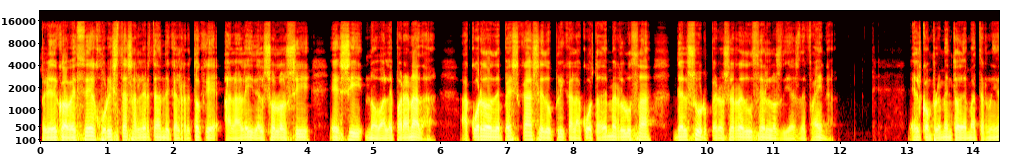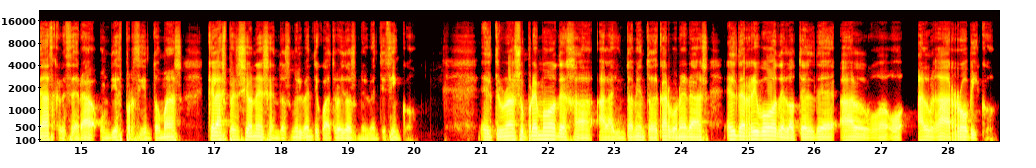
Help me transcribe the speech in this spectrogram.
Periódico ABC, juristas alertan de que el retoque a la ley del solo sí es sí no vale para nada. Acuerdo de pesca se duplica la cuota de merluza del sur, pero se reducen los días de faena. El complemento de maternidad crecerá un 10% más que las pensiones en 2024 y 2025. El Tribunal Supremo deja al Ayuntamiento de Carboneras el derribo del hotel de Algarrobico.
